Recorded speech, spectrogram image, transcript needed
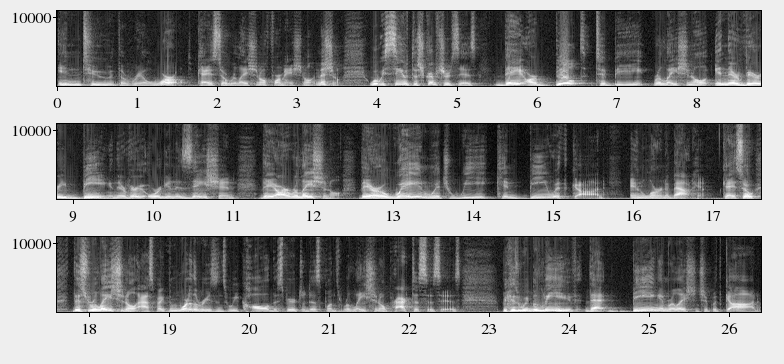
into the real world. Okay, so relational, formational, and missional. What we see with the scriptures is they are built to be relational in their very being, in their very organization. They are relational. They are a way in which we can be with God and learn about Him. Okay, so this relational aspect, and one of the reasons we call the spiritual disciplines relational practices is because we believe that being in relationship with God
